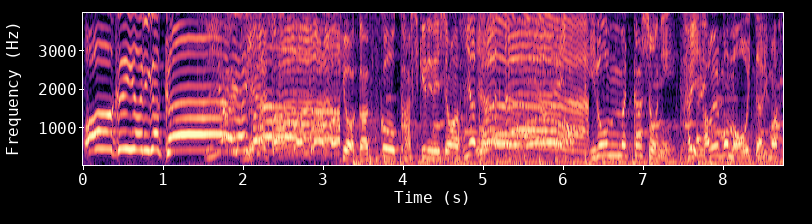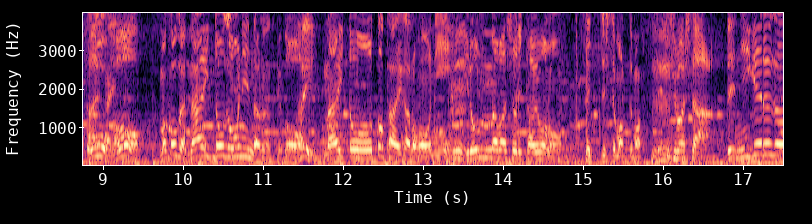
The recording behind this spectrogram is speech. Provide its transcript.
大食い鬼がかーよいしょ今日は学校を貸し切りにしてます。やったー。いろんな箇所にはい。食べ物を置いてあります、おまあ、今回内藤が鬼になるんですけど、はい。内藤と大河の方にいろんな場所に食べ物を設置してもらってます、しました。で逃げる側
